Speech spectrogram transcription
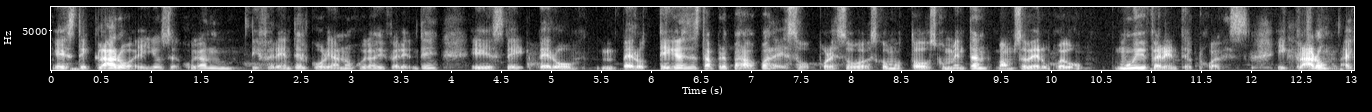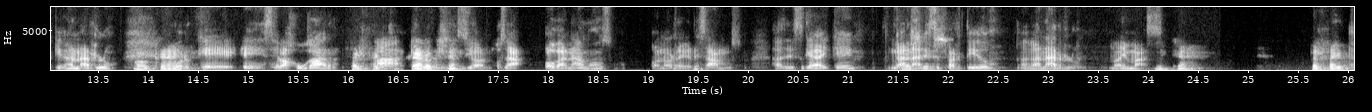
Este, claro, ellos juegan diferente, el coreano juega diferente, este, pero, pero Tigres está preparado para eso, por eso es como todos comentan, vamos a ver un juego muy diferente el jueves. Y claro, hay que ganarlo, Ok, porque eh, se va a jugar perfecto. a Claro que sí. O sea, o ganamos o no regresamos. Así es que hay que ganar ese es. partido, a ganarlo. No hay más. Perfecto.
